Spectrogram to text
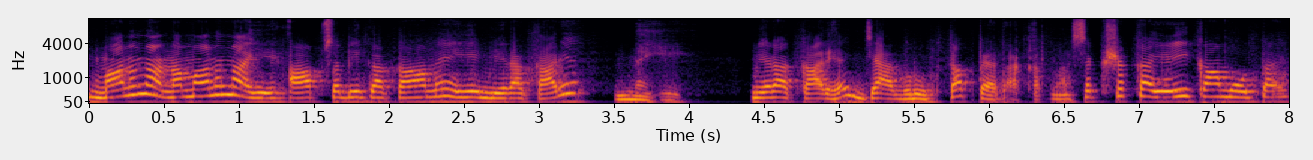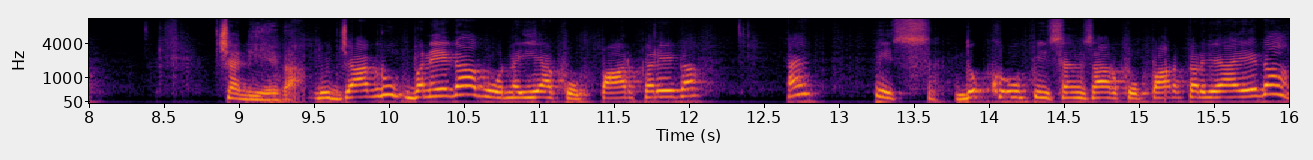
मानना ना मानना, ये आप सभी का काम है, ये मेरा कार्य नहीं। मेरा कार्य है जागरूकता पैदा करना। शिक्षक का यही काम होता है। चलिएगा, जो जागरूक बनेगा, वो नैया को पार करेगा, है? इस दुख रूपी संसार को पार कर जाएगा,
